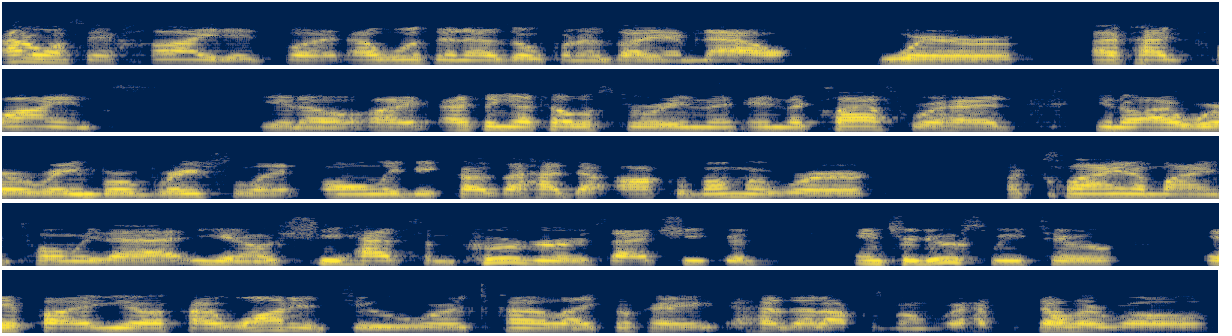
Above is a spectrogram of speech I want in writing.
I don't want to say hide it, but I wasn't as open as I am now, where I've had clients, you know, I, I think I tell the story in the in the class where I had, you know, I wear a rainbow bracelet only because I had that awkward moment where a client of mine told me that, you know, she had some cougars that she could introduce me to if I, you know, if I wanted to, where it's kind of like, okay, I have that awkward moment where I have to tell her, well,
